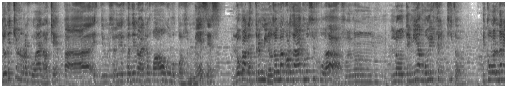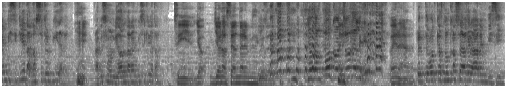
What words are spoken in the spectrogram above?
yo de hecho lo rejugué anoche para este episodio después de no haberlo jugado como por meses. Luego a los 3 minutos me acordaba cómo se jugaba, fue un- lo tenía muy fresquito. Es como andar en bicicleta, no se te olvida. A mí se me olvidó andar en bicicleta. Sí, yo, yo no sé andar en bicicleta. Yo tampoco, chócale. bueno, Este podcast nunca se va a grabar en bici.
